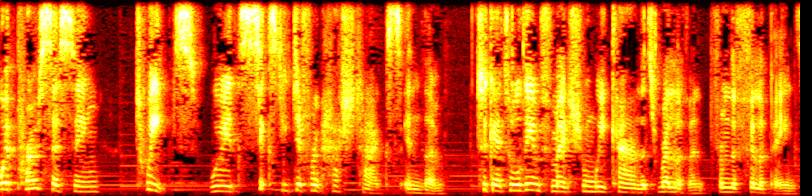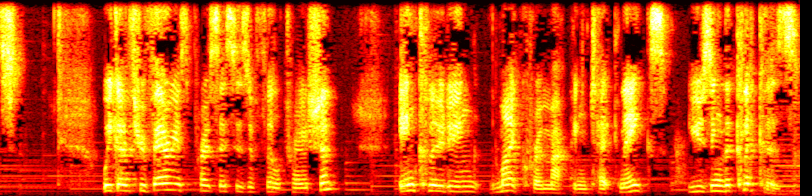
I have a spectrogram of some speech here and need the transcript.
We're processing tweets with 60 different hashtags in them to get all the information we can that's relevant from the Philippines. We go through various processes of filtration, including micro mapping techniques using the clickers.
